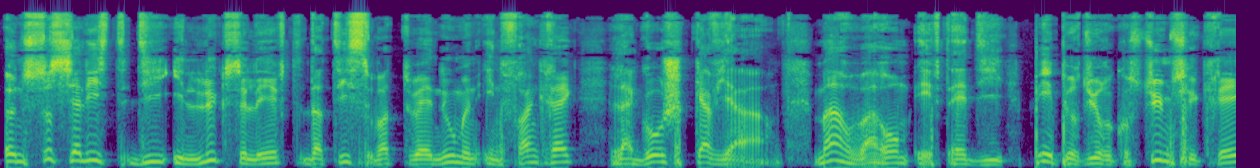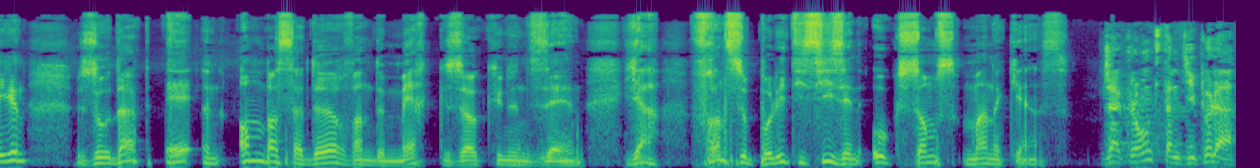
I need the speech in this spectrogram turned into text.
Een socialist die in luxe leeft, dat is wat wij noemen in Frankrijk la gauche caviar. Maar waarom heeft hij die peperdure kostuums gekregen? Zodat hij een ambassadeur van de merk zou kunnen zijn. Ja, Franse politici zijn ook soms mannequins. Jack Lang, c'est un petit peu la,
